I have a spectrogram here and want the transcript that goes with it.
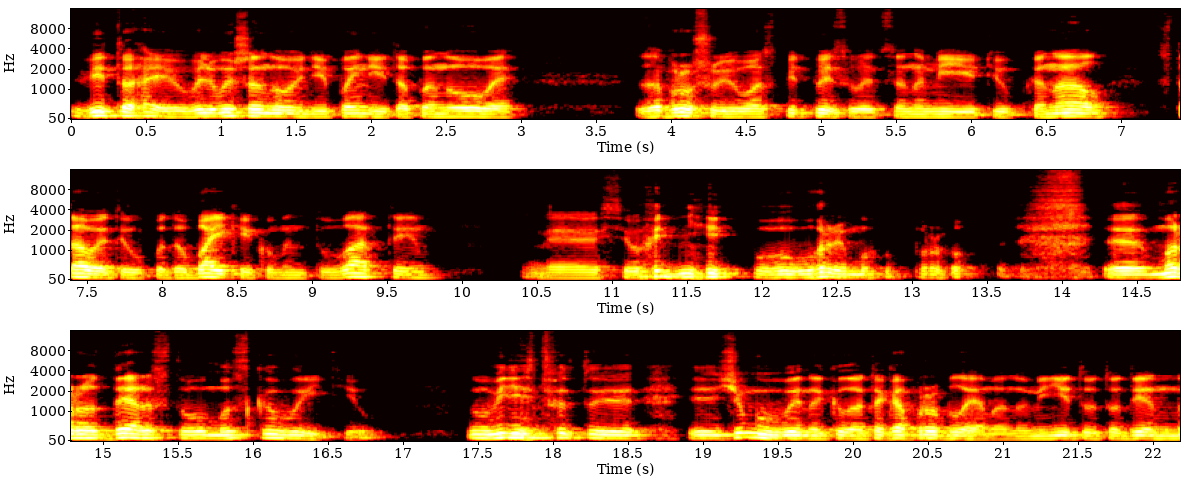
Вітаю, вельмишановні пані та панове. Запрошую вас підписуватися на мій YouTube канал, ставити вподобайки, коментувати. Е, Сьогодні поговоримо про е, мародерство московитів. Ну, мені тут е, чому виникла така проблема? Ну, мені тут один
